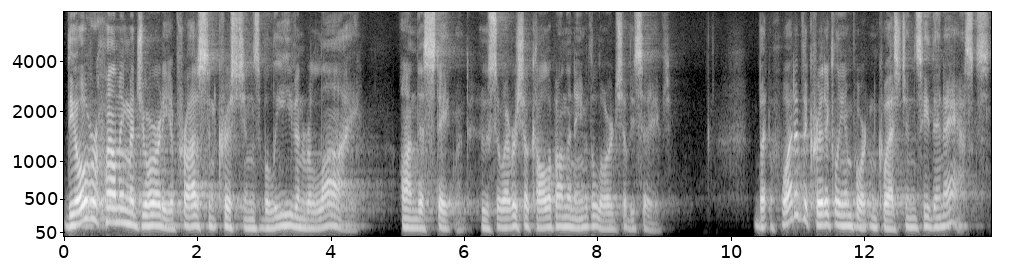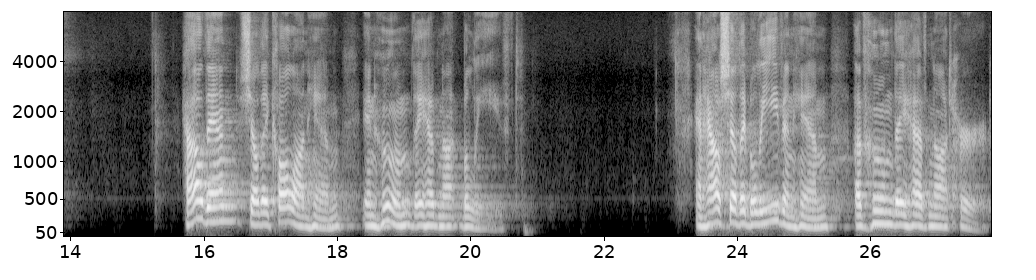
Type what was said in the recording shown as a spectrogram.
The overwhelming majority of Protestant Christians believe and rely on this statement Whosoever shall call upon the name of the Lord shall be saved. But what of the critically important questions he then asks? How then shall they call on him in whom they have not believed? And how shall they believe in him of whom they have not heard?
